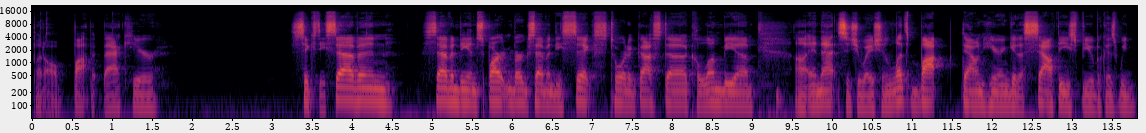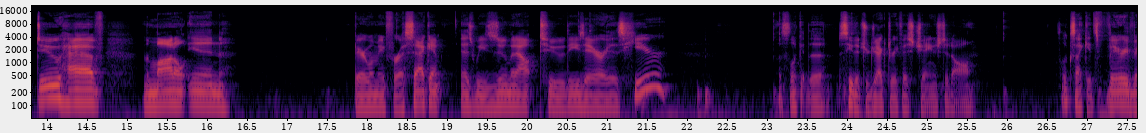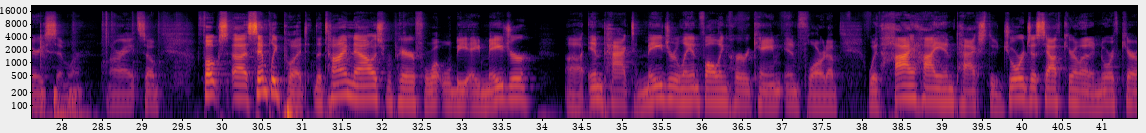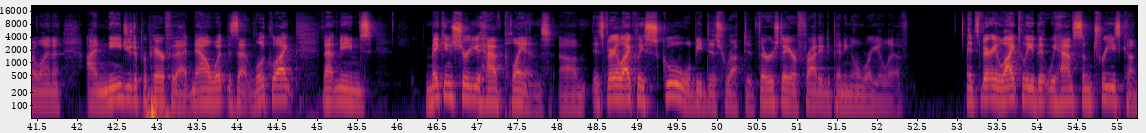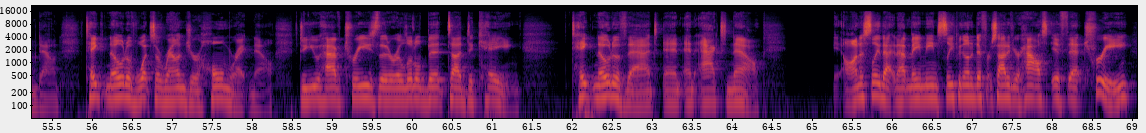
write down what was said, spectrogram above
but I'll bop it back here. 67, 70 in Spartanburg, 76 toward Augusta, Columbia, uh, in that situation. Let's bop down here and get a southeast view because we do have the model in. Bear with me for a second as we zoom it out to these areas here. Let's look at the see the trajectory if it's changed at all. Looks like it's very, very similar. All right, so folks, uh, simply put, the time now is to prepare for what will be a major uh, impact, major landfalling hurricane in Florida with high, high impacts through Georgia, South Carolina, North Carolina. I need you to prepare for that. Now, what does that look like? That means making sure you have plans. Um, it's very likely school will be disrupted Thursday or Friday, depending on where you live it's very likely that we have some trees come down. Take note of what's around your home right now. Do you have trees that are a little bit uh, decaying? Take note of that and, and act now. Honestly, that, that may mean sleeping on a different side of your house if that tree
